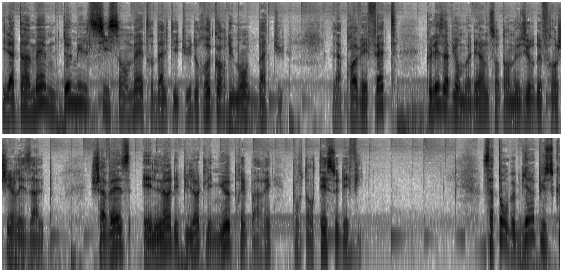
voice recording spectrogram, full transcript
il atteint même 2600 mètres d'altitude, record du monde battu. La preuve est faite que les avions modernes sont en mesure de franchir les Alpes. Chavez est l'un des pilotes les mieux préparés pour tenter ce défi. Ça tombe bien puisque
